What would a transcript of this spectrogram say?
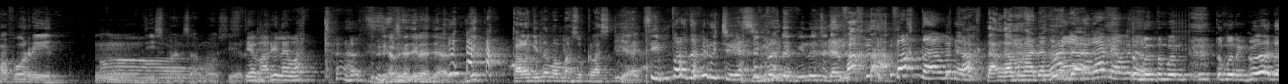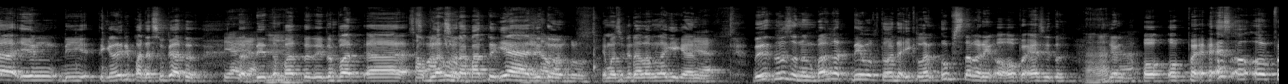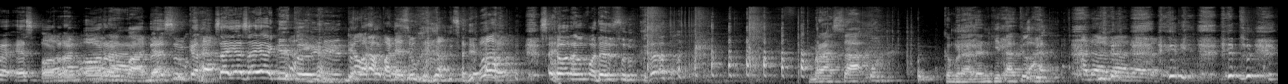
favorit. Hmm, Jisman Samosir. Setiap hari lewat. Setiap hari aja. Kalau kita mau masuk kelas dia, Simpel tapi lucu ya. simpel tapi lucu dan fakta. Fakta benar. Fakta nggak mengada-ngada. Temen-temen temen gue ada yang di tinggalnya di Padasuka tuh Iya, iya. di tempat di tempat eh, sebelah. Surapati ya Iya, gitu yang masuk ke dalam lagi kan Iya. dia tuh seneng banget dia waktu ada iklan ups tau yang OOPS itu Hah? yang OOPS OOPS orang-orang pada pada suka saya saya gitu gitu Dia orang pada suka. saya orang, saya orang pada suka Merasa wah keberadaan kita tuh Ada ada ada. ada.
